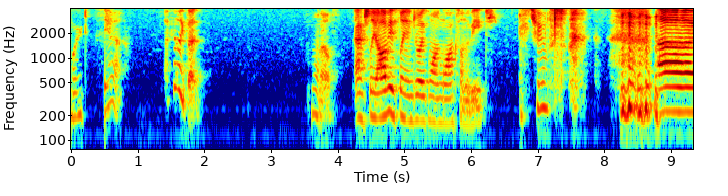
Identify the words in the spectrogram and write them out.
Word. yeah i feel like that what else ashley obviously enjoys long walks on the beach It's true. uh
